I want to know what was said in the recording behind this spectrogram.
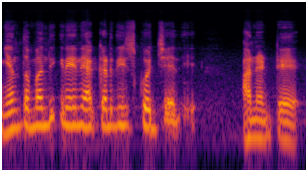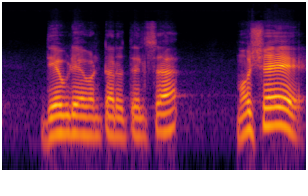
ఎంతమందికి నేను ఎక్కడ తీసుకొచ్చేది? అనంటే దేవుడు ఏమంటారో తెలుసా? మోషే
